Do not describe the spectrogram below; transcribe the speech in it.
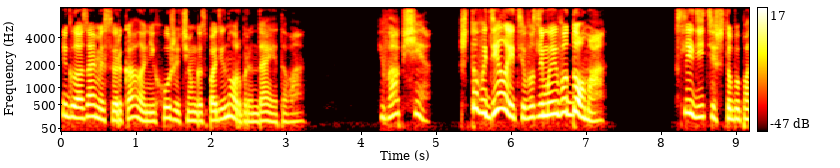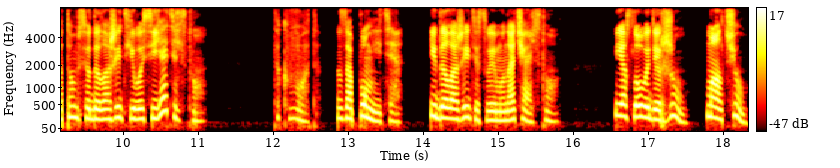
и глазами сверкала не хуже, чем господин Орбрен до этого. «И вообще, что вы делаете возле моего дома?» Следите, чтобы потом все доложить его сиятельству? Так вот, запомните и доложите своему начальству. Я слово держу, молчу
